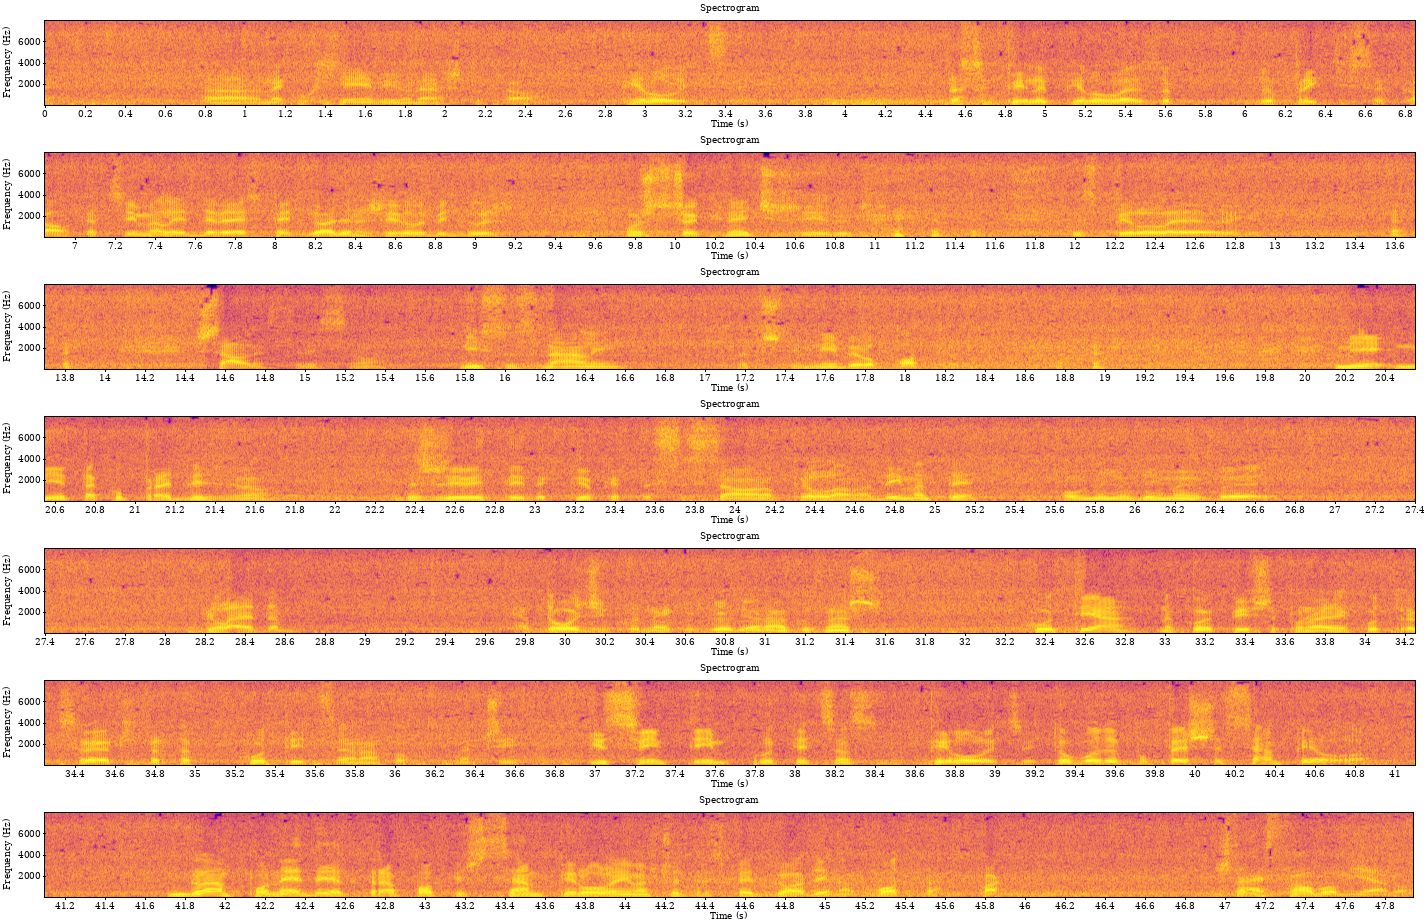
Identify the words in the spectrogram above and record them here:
a, neku hemiju, nešto kao pilulice. Da su pili pilule za, za pritisak, kao kad su imali 95 godina, živjeli bi duže. Možda čovjek neće živjeti uz pilule. Šalim se, mislim. Nisu znali, zato što im nije bilo potrebno. nije, nije tako predviđeno da živite i da kljukate se sa ono pilulama. Da imate, ovde ljudi imaju bre, gledam kad dođem kod nekih ljudi, onako, znaš, kutija na kojoj piše ponedjeljak, utorak, sreda, četvrta kutice onako. Znači, i u svim tim kuticama se pilulicu. I to bude po 5, 6, 7 pilula. Gledam, ponedeljak treba popiš 7 pilula, imaš 45 godina. What the fuck? Šta je s tobom jebo?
